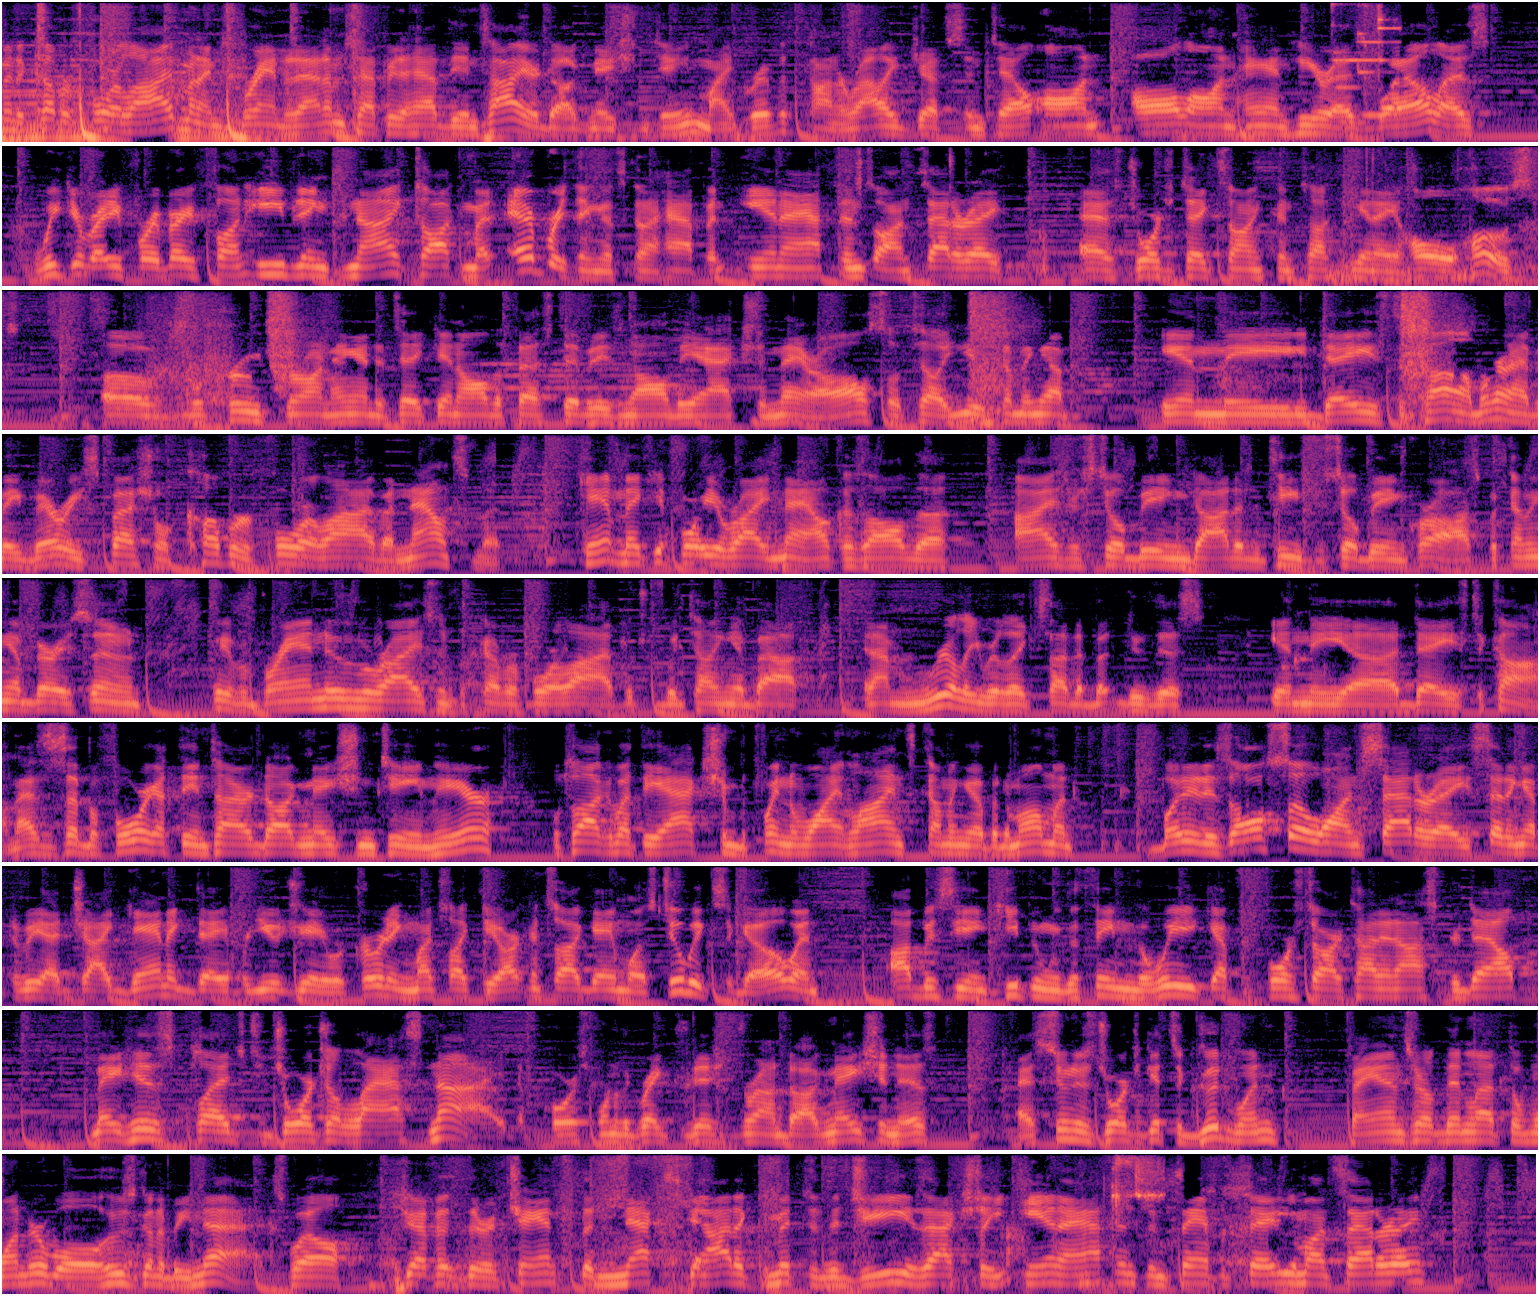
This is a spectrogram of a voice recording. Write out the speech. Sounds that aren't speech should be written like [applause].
Welcome into Cover 4 Live. My name's Brandon Adams. Happy to have the entire DawgNation team, Mike Griffith, Connor Riley, Jeff Sentell, on all on hand here as well as we get ready for a very fun evening tonight, talking about everything that's going to happen in Athens on Saturday as Georgia takes on Kentucky and a whole host of recruits are on hand to take in all the festivities and all the action there. I'll also tell you coming up in the days to come, we're going to have a very special Cover 4 Live announcement. Can't make it for you right now because all the I's are still being dotted, the T's are still being crossed. But coming up very soon, we have a brand new horizon for Cover 4 Live, which we'll be telling you about. And I'm really, really excited to do this in the uh, days to come. As I said before, we got the entire DawgNation team here. We'll talk about the action between the White Lines coming up in a moment, but it is also on Saturday setting up to be a gigantic day for UGA recruiting, much like the Arkansas game was two weeks ago. And obviously, in keeping with the theme of the week, after four star tight end Oscar Delp made his pledge to Georgia last night. Of course, one of the great traditions around DawgNation is as soon as Georgia gets a good one, fans are then left to wonder, well, who's going to be next? Well, Jeff, is there a chance the next guy to commit to the G is actually in Athens in Sanford Stadium on Saturday?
